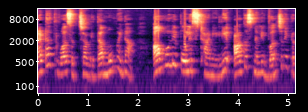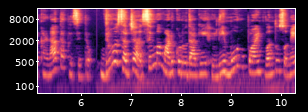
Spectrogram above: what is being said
ನಟ ಧ್ರುವ ಸರ್ಜಾ ವಿರುದ್ಧ ಮುಂಬೈನ ಆಂಬೋಲಿ ಪೊಲೀಸ್ ಠಾಣೆಯಲ್ಲಿ ಆಗಸ್ಟ್ನಲ್ಲಿ ವಂಚನೆ ಪ್ರಕರಣ ದಾಖಲಿಸಿದ್ರು. ಧ್ರುವ ಸರ್ಜಾ ಸಿನಿಮಾ ಮಾಡಿಕೊಡುವುದಾಗಿ ಹೇಳಿ ಮೂರು ಪಾಯಿಂಟ್ ಒಂದು ಸೊನ್ನೆ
